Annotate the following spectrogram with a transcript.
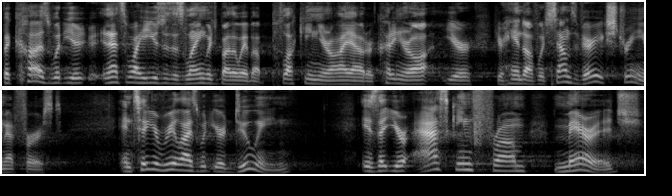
Because what you're, and that's why he uses this language, by the way, about plucking your eye out or cutting your, your, your hand off, which sounds very extreme at first. Until you realize what you're doing is that you're asking from marriage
